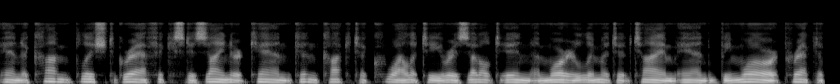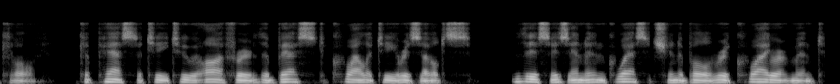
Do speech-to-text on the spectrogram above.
an accomplished graphics designer can concoct a quality result in a more limited time and be more practical. Capacity to offer the best quality results. This is an unquestionable requirement.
